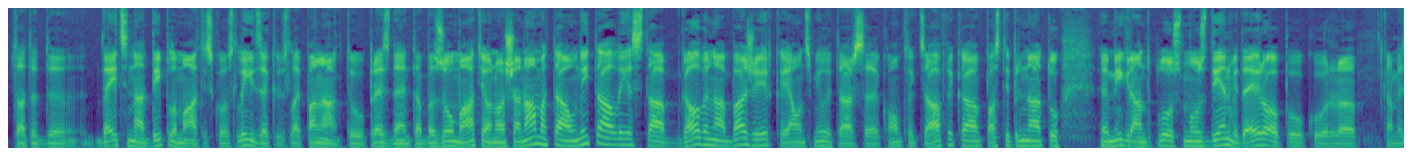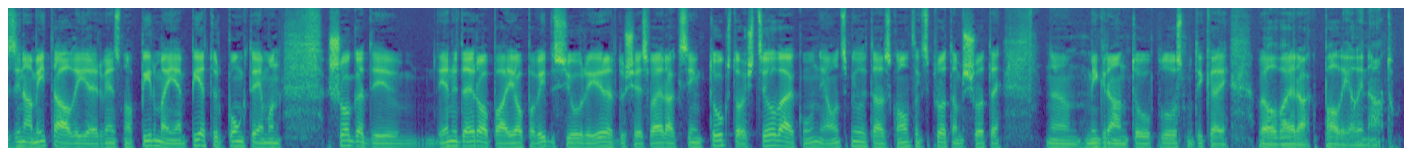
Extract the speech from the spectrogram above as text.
tātad veicināt diplomātiskos līdzekļus, lai panāktu prezidenta Bazuma atjaunošanu amatā, un Itālijas tā galvenā bažas ir, ka jauns militārs eh, konflikts Āfrikā pastiprinātu eh, migrantu plūsmu uz Dienvidu Eiropu, kur, eh, kā mēs zinām, Itālija ir viens no pirmajiem pieturpunktiem, un šogad Dienvidu Eiropā jau pa vidusjūri ir ieradušies vairāk simt tūkstoši cilvēku, un jauns militārs konflikts, protams, šo te migrantu plūsmu tikai vēl vairāk palielinātu.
